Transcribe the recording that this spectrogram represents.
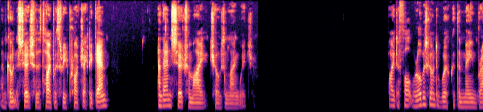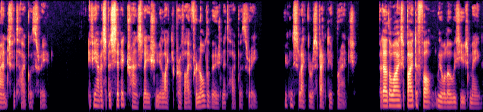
I'm going to search for the Typo3 project again and then search for my chosen language. By default, we're always going to work with the main branch for Typo3. If you have a specific translation you'd like to provide for an older version of Typo3, you can select the respective branch, but otherwise, by default, we will always use main.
